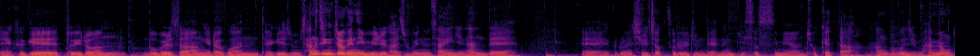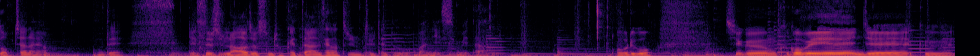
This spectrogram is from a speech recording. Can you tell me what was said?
예, 그게 또 이런 노벨상이라고 하는 되게 좀 상징적인 의미를 가지고 있는 상이긴 한데 예, 그런 실적들을 좀 내는 게 있었으면 좋겠다. 한국은 지금 한 명도 없잖아요. 근데 이제 슬슬 나와줬으면 좋겠다는 생각도 좀 들 때도 많이 있습니다. 뭐 그리고 지금 그거 외에 이제 그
